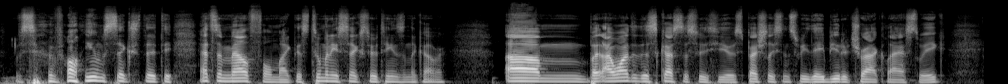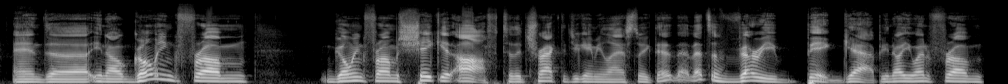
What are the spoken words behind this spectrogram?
volume 613. That's a mouthful, Mike. There's too many 613s in the cover. Um, but I wanted to discuss this with you, especially since we debuted a track last week. And, uh, you know, going from going from Shake It Off to the track that you gave me last week, that, that that's a very big gap. You know, you went from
